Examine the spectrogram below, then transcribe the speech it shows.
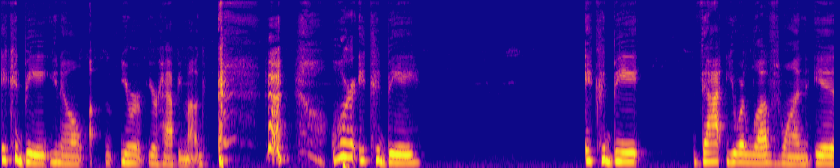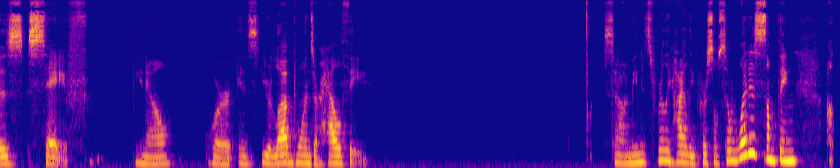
it could be, you know, your your happy mug. or it could be it could be that your loved one is safe, you know, or is your loved ones are healthy So, I mean, it's really highly personal. So, what is something, uh,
